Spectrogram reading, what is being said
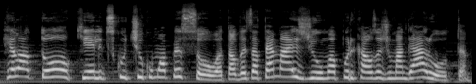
relatou que ele discutiu com uma pessoa, talvez até mais de uma, por causa de uma garota.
